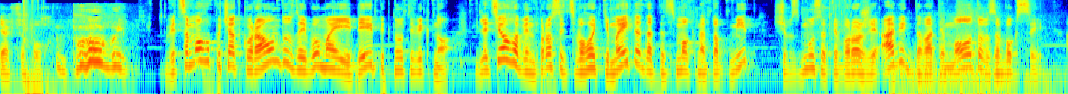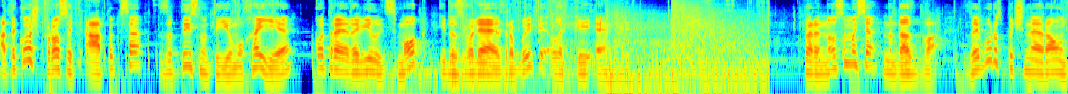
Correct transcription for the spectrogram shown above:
Як це похуй? похуй. Від самого початку раунду Зайву має ідею пікнути вікно. Для цього він просить свого тімейта дати смок на топ-мід, щоб змусити ворожий авік давати молотов за бокси. А також просить Апекса затиснути йому хає, котре ревілить смок і дозволяє зробити легкий ентрі. Переносимося на Dust 2. Зайву розпочинає раунд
